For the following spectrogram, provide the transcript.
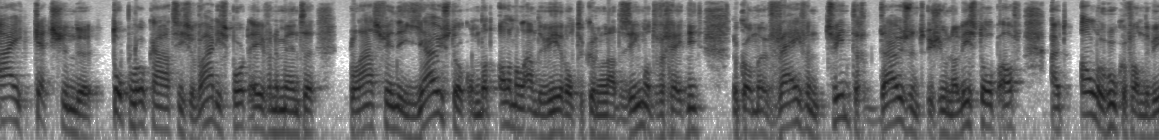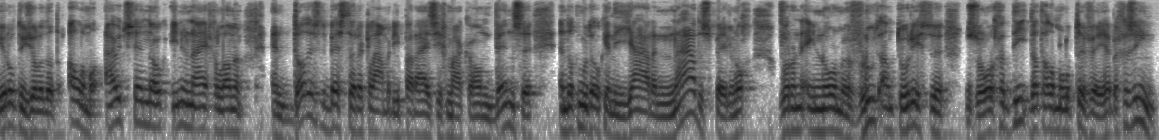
eye-catchende toplocaties waar die sportevenementen plaatsvinden. Juist ook om dat allemaal aan de wereld te kunnen laten zien. Want vergeet niet, er komen 25.000 journalisten op af uit alle hoeken van de wereld. Die zullen dat allemaal uitzenden ook in hun eigen landen. En dat is de beste reclame die Parijs zich maar kan wensen. En dat moet ook in de jaren na de Spelen nog voor een enorme vloed aan toeristen zorgen die dat allemaal op tv hebben gezien.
